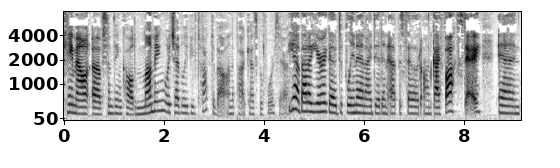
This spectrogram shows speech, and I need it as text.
came out of something called mumming, which I believe you've talked about on the podcast before, Sarah. Yeah, about a year ago, Deblina and I did an episode on Guy Fawkes Day, and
